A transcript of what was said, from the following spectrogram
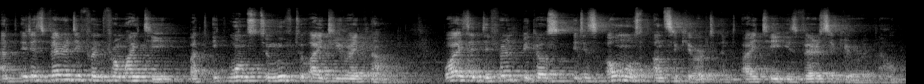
And it is very different from IT, but it wants to move to IT right now. Why is it different? Because it is almost unsecured, and IT is very secure right now.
